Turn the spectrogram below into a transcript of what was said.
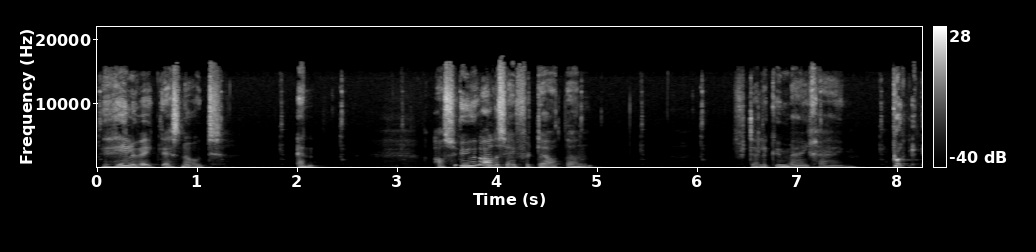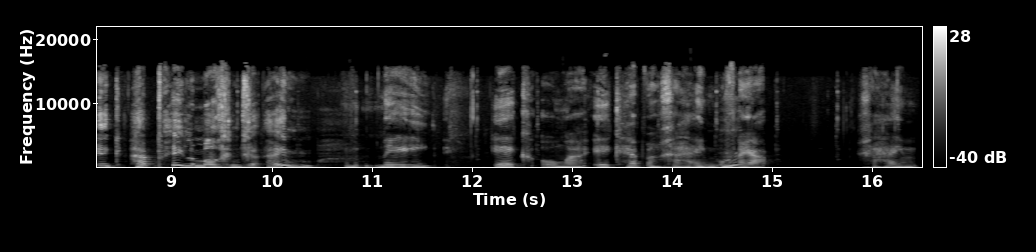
De hele week desnoods. En als u alles heeft verteld, dan vertel ik u mijn geheim. Ik heb helemaal geen geheim. Nee, ik, oma, ik heb een geheim. Of nou ja, geheim.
